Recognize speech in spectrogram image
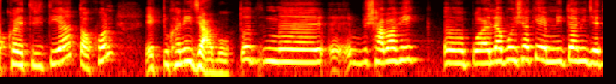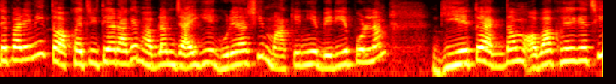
অক্ষয় তৃতীয়া, তখন একটুখানি যাব। তো স্বাভাবিক পয়লা বৈশাখে এমনিতে আমি যেতে পারিনি, তো অক্ষয় তৃতীয়ার আগে ভাবলাম যাই গিয়ে ঘুরে আসি, মাকে নিয়ে বেরিয়ে পড়লাম। গিয়ে তো একদম অবাক হয়ে গেছি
